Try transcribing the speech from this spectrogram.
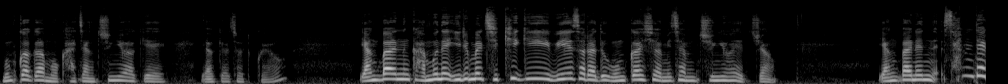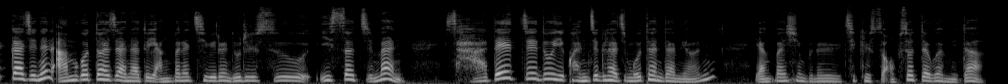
문과가 뭐 가장 중요하게 여겨졌고요. 양반 가문의 이름을 지키기 위해서라도 문과 시험이 참 중요했죠. 양반은 3대까지는 아무것도 하지 않아도 양반의 지위를 누릴 수 있었지만 4대째도 이 관직을 하지 못한다면 양반 신분을 지킬 수 없었다고 합니다.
